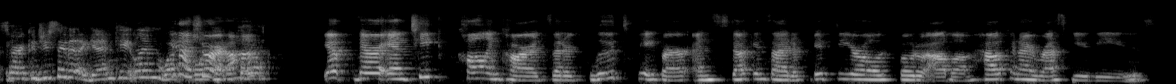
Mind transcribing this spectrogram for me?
Sorry, could you say that again, Caitlin? What, yeah, sure. Uh-huh. Yep, they're antique calling cards that are glued to paper and stuck inside a 50 year old photo album. How can I rescue these?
